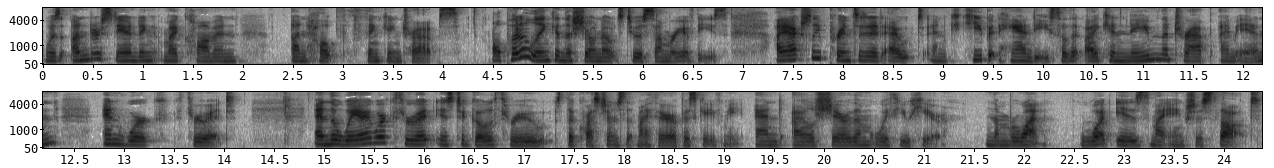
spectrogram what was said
was understanding my common unhelpful thinking traps. I'll put a link in the show notes to a summary of these. I actually printed it out and keep it handy so that I can name the trap I'm in and work through it. And the way I work through it is to go through the questions that my therapist gave me, and I'll share them with you here. Number one, what is my anxious thought?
